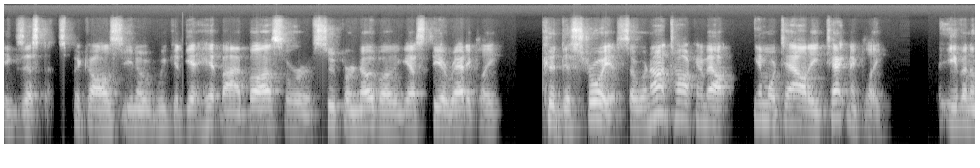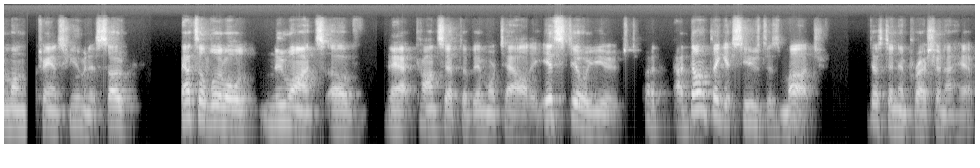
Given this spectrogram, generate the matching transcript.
existence because you know we could get hit by a bus or a supernova i guess theoretically could destroy us so we're not talking about immortality technically even among transhumanists. So that's a little nuance of that concept of immortality. It's still used but i don't think it's used as much. Just an impression i have.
